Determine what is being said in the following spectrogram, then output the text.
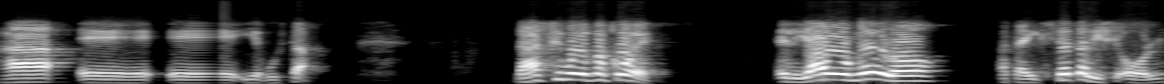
הירושה. ואז שימו לב מה קורה. אליהו אומר לו, אתה הקשית לשאול,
